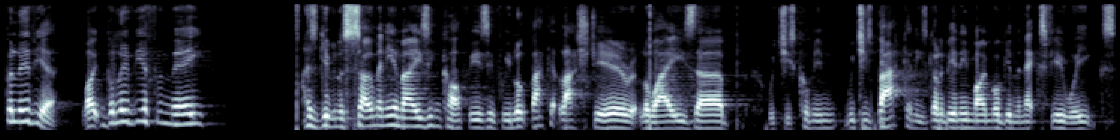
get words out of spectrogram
Bolivia. Like Bolivia for me has given us so many amazing coffees. If we look back at last year at Loaiza, which is coming, which is back, and he's going to be in my mug in the next few weeks.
